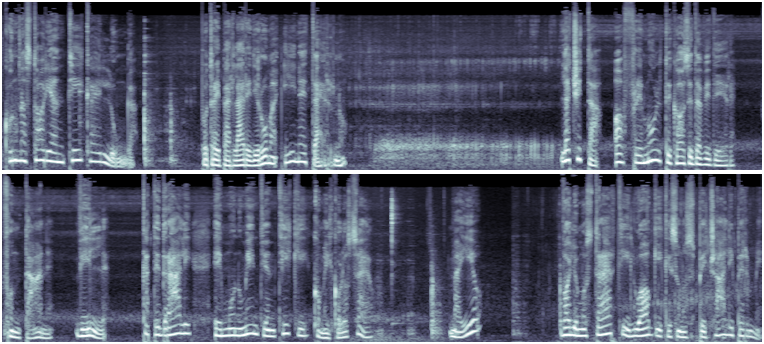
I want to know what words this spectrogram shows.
con una storia antica e lunga. Potrei parlare di Roma in eterno. La città offre molte cose da vedere, fontane, ville, cattedrali e monumenti antichi come il Colosseo. Ma io voglio mostrarti i luoghi che sono speciali per me.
